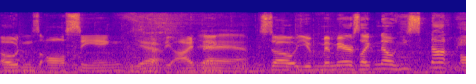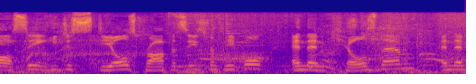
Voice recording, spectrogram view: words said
Odin's all-seeing. He's Yeah. got the eye thing. Yeah, yeah. So you, Mimir's like, no, he's not all-seeing. He just steals prophecies from people and then kills them and then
